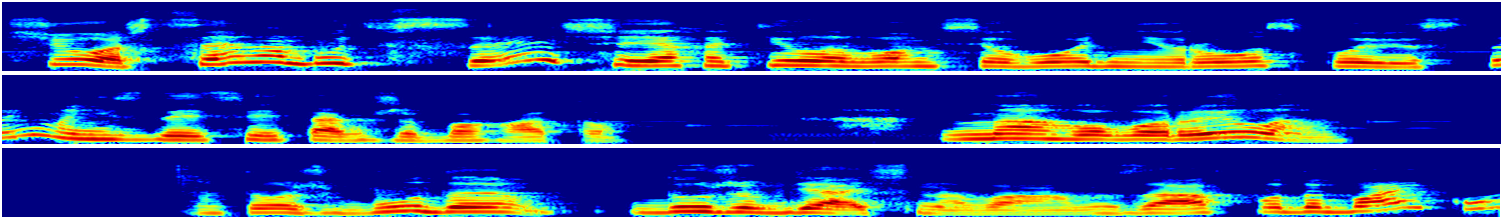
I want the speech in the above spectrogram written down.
Що ж, це, мабуть, все, що я хотіла вам сьогодні розповісти. Мені здається, і так вже багато наговорила. Тож буду дуже вдячна вам за вподобайку.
